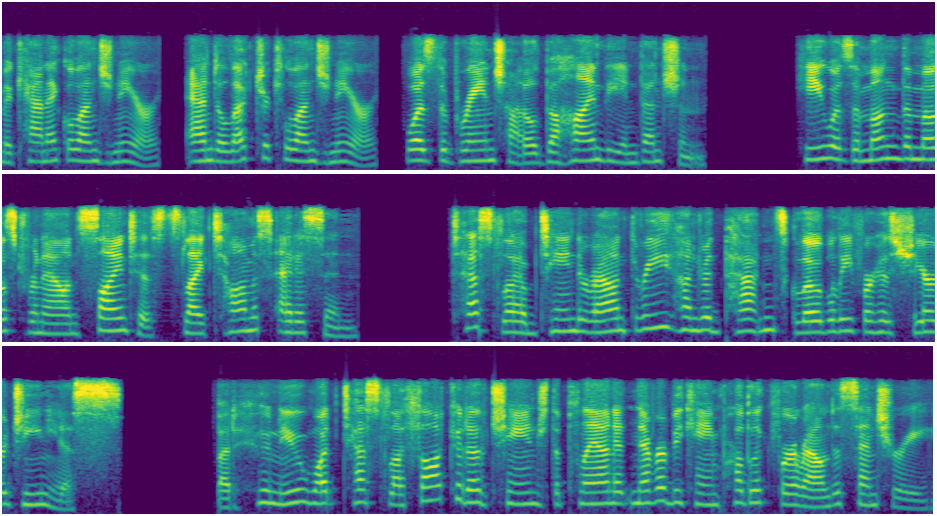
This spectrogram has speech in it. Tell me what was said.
mechanical engineer, and electrical engineer, was the brainchild behind the invention. He was among the most renowned scientists like Thomas Edison. Tesla obtained around 300 patents globally for his sheer genius. But who knew what Tesla thought could have changed the planet never became public for around a century.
